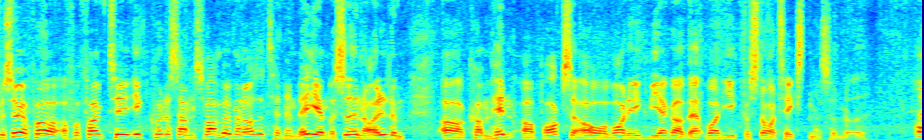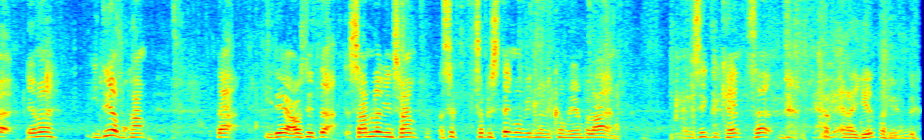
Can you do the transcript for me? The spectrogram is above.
forsøger på at få folk til ikke kun at samle svampe, men også at tage dem med hjem og sidde og nøgle dem, og komme hen og brokke sig over, hvor det ikke virker, og hvor de ikke forstår teksten og sådan noget. Prøv, Emma, i det her program, der i det her afsnit, der samler vi en svamp, og så, så bestemmer vi den, når vi kommer hjem på lejren. Og hvis ikke vi kan, så er der hjælp at hente.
